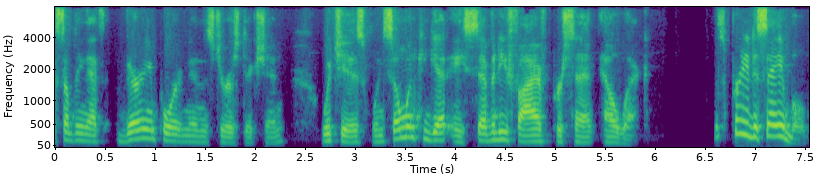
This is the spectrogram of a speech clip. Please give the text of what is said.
something that's very important in this jurisdiction, which is when someone can get a 75% LWEC, that's pretty disabled.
